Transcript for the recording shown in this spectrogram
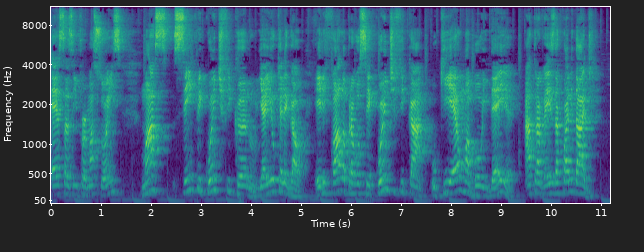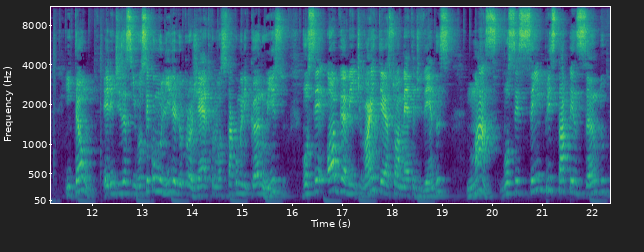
essas informações, mas sempre quantificando. E aí o que é legal, ele fala para você quantificar o que é uma boa ideia através da qualidade. Então, ele diz assim: você, como líder do projeto, quando você está comunicando isso, você obviamente vai ter a sua meta de vendas, mas você sempre está pensando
